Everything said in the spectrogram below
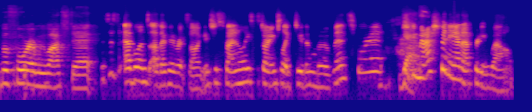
before we watched it. This is Evelyn's other favorite song, and she's finally starting to like do the movements for it. She mashed banana pretty well.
